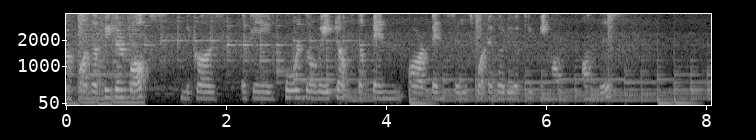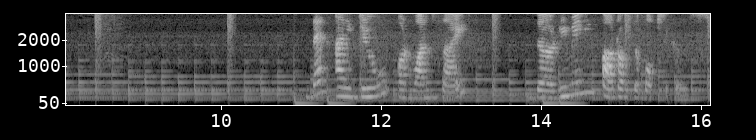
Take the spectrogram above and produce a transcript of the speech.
Uh, for the bigger box because it will hold the weight of the pen or pencils whatever you are keeping on on this. Then I'll glue on one side the remaining part of the popsicles.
